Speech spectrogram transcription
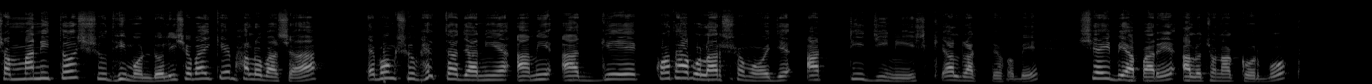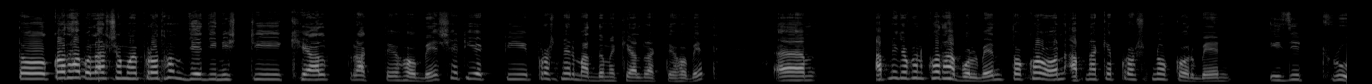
সম্মানিত সুধী মণ্ডলী সবাইকে ভালোবাসা এবং শুভেচ্ছা জানিয়ে আমি আজকে কথা বলার সময় যে আটটি জিনিস খেয়াল রাখতে হবে, সেই ব্যাপারে আলোচনা করব। তো কথা বলার সময় প্রথম যে জিনিসটি খেয়াল রাখতে হবে, সেটি একটি প্রশ্নের মাধ্যমে খেয়াল রাখতে হবে। আপনি যখন কথা বলবেন, তখন আপনাকে প্রশ্ন করবেন ইজ ইট ট্রু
